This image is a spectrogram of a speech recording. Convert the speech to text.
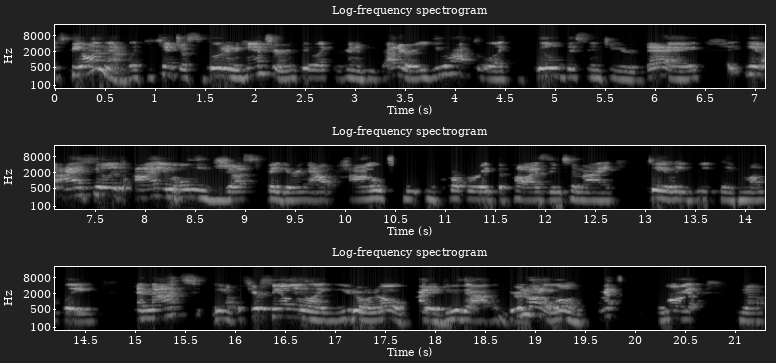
it's beyond that. Like you can't just go to New Hampshire and feel like you're going to be better. You have to like build this into your day. You know, I feel like I am only just figuring out how to incorporate the pause into my daily, weekly, monthly and that's, you know, if you're feeling like you don't know how to do that, like you're not alone. That's not, you know,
